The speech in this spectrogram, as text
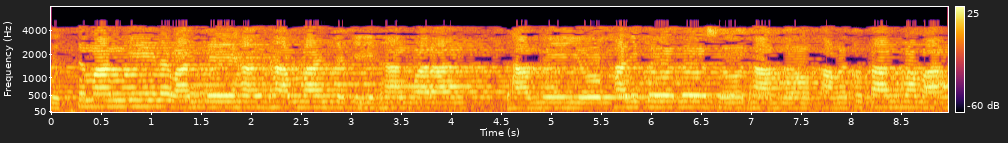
උත්තමංගේන වන්දේහං ධම්මං ච තීධං වරං. ධම්මේ යෝ ඵලිතෝ දෝසෝ ධම්මෝ කමතු කම්මමං.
